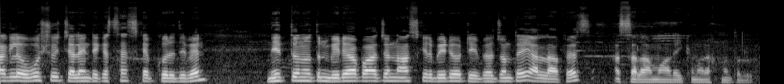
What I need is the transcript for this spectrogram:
লাগলে অবশ্যই চ্যানেলটিকে সাবস্ক্রাইব করে দেবেন। নিত্য নতুন ভিডিও পাওয়ার জন্য আজকের ভিডিওটি পর্যন্তই। আল্লাহ হাফেজ। আসসালামু আলাইকুম রহমতুল্লাহ।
